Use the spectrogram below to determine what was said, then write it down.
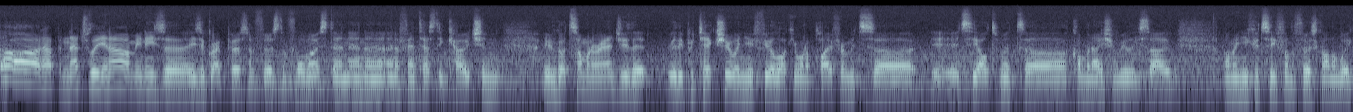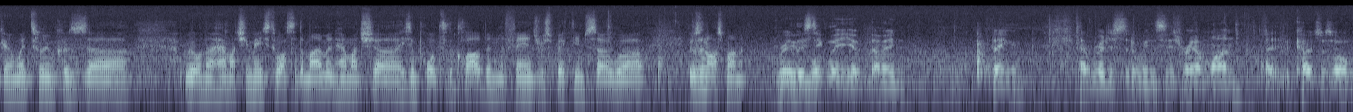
Oh, it happened naturally. You know, I mean, he's a he's a great person first and foremost, and, and, a, and a fantastic coach. And you've got someone around you that really protects you, and you feel like you want to play for him. It's uh, it's the ultimate uh, combination, really. So, I mean, you could see from the first guy on the weekend went to him because uh, we all know how much he means to us at the moment, how much uh, he's important to the club, and the fans respect him. So uh, it was a nice moment. Realistically, I mean, being haven't registered a win since round one. Uh, the coach was all,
